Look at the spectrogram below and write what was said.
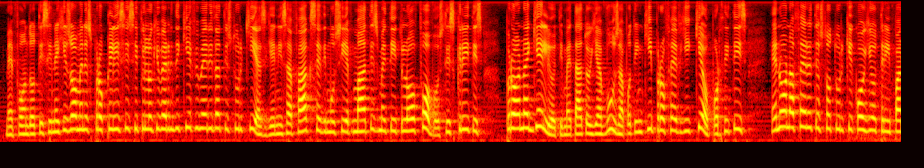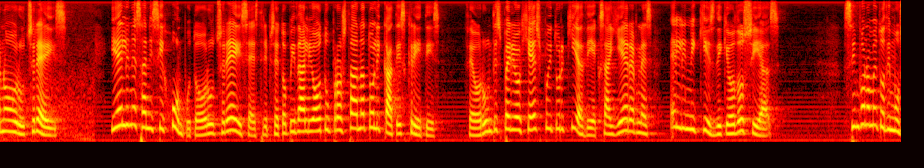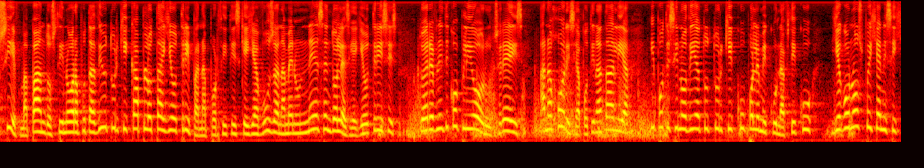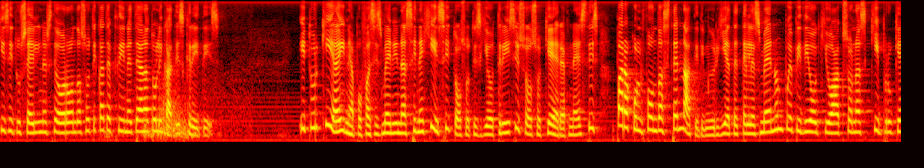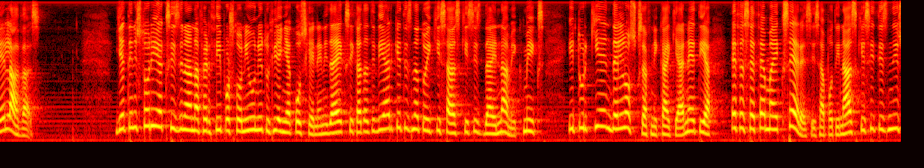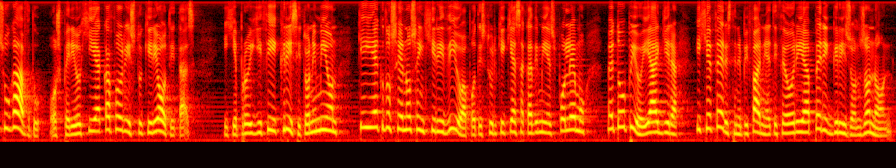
Με φόντο τις συνεχιζόμενες προκλήσεις, η φιλοκυβερνητική εφημερίδα της Τουρκίας Γενής Αφάκ σε δημοσίευμά της με τίτλο Ο φόβος της Κρήτης προαναγγέλει ότι μετά το Γιαβούζ από την Κύπρο φεύγει και ο Πορθητής, ενώ αναφέρεται στο τουρκικό γεωτρύπανο ο Ρούτ οι Έλληνες ανησυχούν που το Roots Race έστριψε το πιδάλιό του προς τα ανατολικά της Κρήτης. Θεωρούν τις περιοχές που η Τουρκία διεξάγει έρευνες ελληνικής δικαιοδοσίας. Σύμφωνα με το δημοσίευμα, πάντως, την ώρα που τα δύο τουρκικά πλωτά γεωτρύπανα Πορθητής και Γιαβούζα αναμένουν νέες εντολές για γεωτρήσεις, το ερευνητικό πλοίο Roots Race αναχώρησε από την Ατάλια υπό τη συνοδεία του τουρκικού πολεμικού ναυτικού, γεγονός που έχει ανησυχήσει τους Έλληνες θεωρώντας ότι κατευθύνεται ανατολικά της Κρήτης. Η Τουρκία είναι αποφασισμένη να συνεχίσει τόσο τις γεωτρήσεις όσο και έρευνές της, παρακολουθώντας στενά τη δημιουργία τετελεσμένων που επιδιώκει ο άξονας Κύπρου και Ελλάδας. Για την ιστορία αξίζει να αναφερθεί πως τον Ιούνιο του 1996, κατά τη διάρκεια της νατοικής άσκησης Dynamic Mix, η Τουρκία εντελώς ξαφνικά και ανέτεια έθεσε θέμα εξαίρεσης από την άσκηση της νήσου Γάβδου ως περιοχή ακαθορίστου κυριότητας. Είχε προηγηθεί η κρίση των ημείων και η έκδοση ενός εγχειριδίου από τις τουρκικές ακαδημίες πολέμου, με το οποίο η Άγκυρα είχε φέρει στην επιφάνεια τη θεωρία περί γκρίζων ζωνών.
